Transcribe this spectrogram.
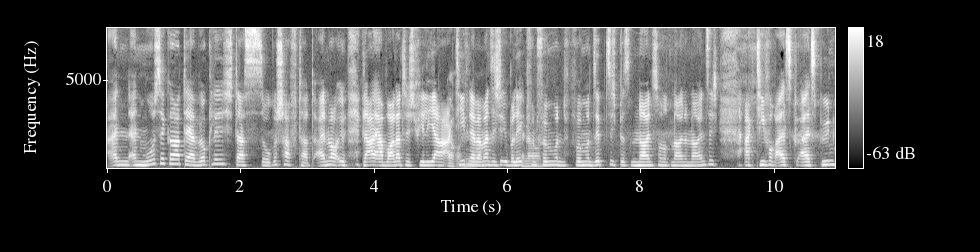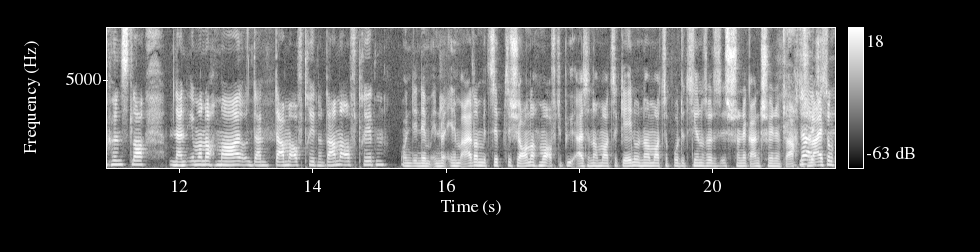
ein, ein Musiker, der wirklich das so geschafft hat. Einfach, klar, er war natürlich viele Jahre aktiv, ja, ne, wenn man sich überlegt, genau. von 75 bis 1999 aktiv auch als, als Bühnenkünstler, und dann immer noch mal und dann da mal auftreten und da mal auftreten. Und in dem, in, in dem Alter mit 70 Jahren nochmal auf die Bühne, also nochmal zu gehen und nochmal zu produzieren und so, das ist schon eine ganz schöne beachtliche Na, Leistung.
